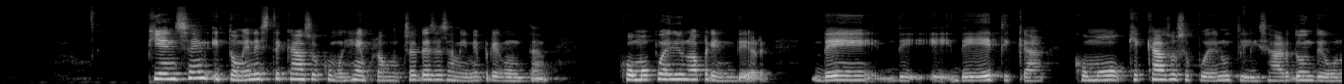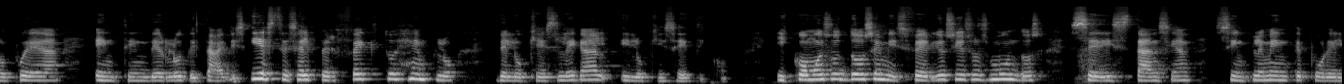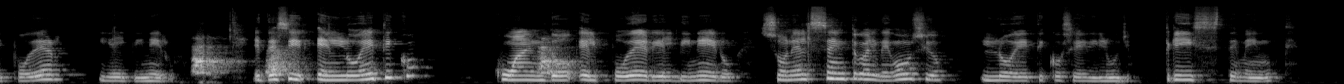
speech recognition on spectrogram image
Piensen y tomen este caso como ejemplo. Muchas veces a mí me preguntan, cómo puede uno aprender de, de, ética, cómo, qué casos se pueden utilizar donde uno pueda entender los detalles. Y este es el perfecto ejemplo de lo que es legal y lo que es ético. Y cómo esos dos hemisferios y esos mundos se distancian simplemente por el poder y el dinero. Es decir, en lo ético, cuando el poder y el dinero son el centro del negocio, lo ético se diluye, tristemente.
